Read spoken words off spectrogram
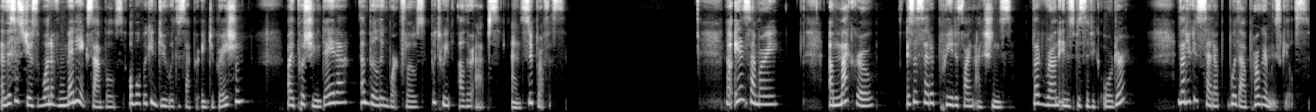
And this is just one of many examples of what we can do with the Zapier integration by pushing data and building workflows between other apps and SuperOffice. Now, in summary, a macro is a set of predefined actions that run in a specific order that you can set up without programming skills.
